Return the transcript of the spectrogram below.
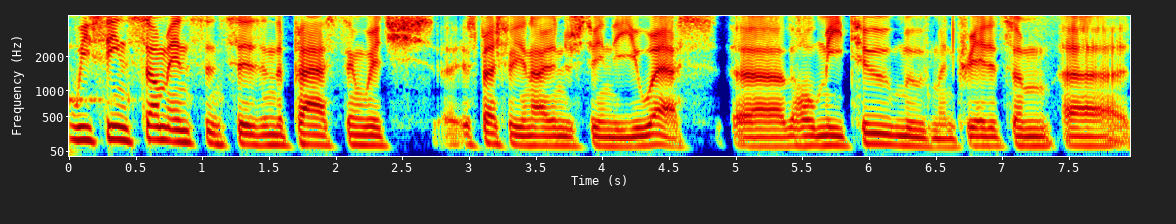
We've seen some instances in the past in which, especially in our industry in the US, uh, the whole Me Too movement created some uh,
